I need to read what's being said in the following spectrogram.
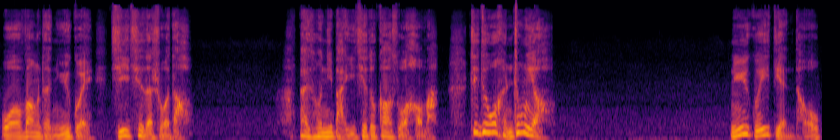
我望着女鬼，急切的说道：“拜托你把一切都告诉我好吗？这对我很重要。”女鬼点头，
